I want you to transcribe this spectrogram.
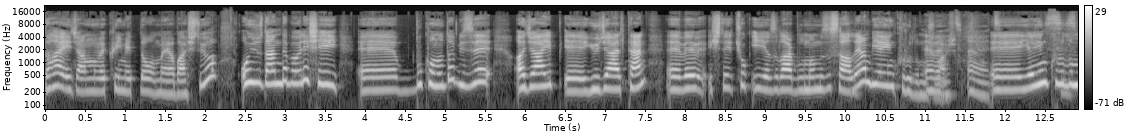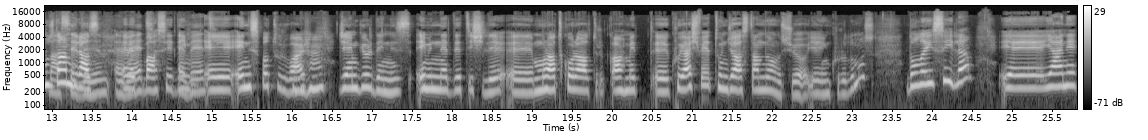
daha heyecanlı ve kıymetli olmaya başlıyor. O yüzden de böyle şey e, bu konuda bize acayip e, yücelten e, ve işte çok iyi yazılar bulmamızı sağlayan bir yayın kurulumuz evet, var. Evet. E, yayın kurulumuzdan biraz evet, evet bahsedeyim. Evet. E, Enis Batur var, hı hı. Cem Gürdeniz, Emin Nedret İşli, e, Murat Koraltürk, Ahmet e, Kuyaş ve Tunca Aslan'dan oluşuyor yayın kurulumuz. Dolayısıyla e, yani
